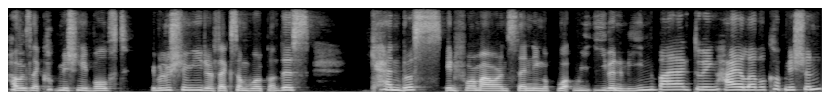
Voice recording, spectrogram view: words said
how is like cognition evolved evolutionarily? There's like some work on this. Can this inform our understanding of what we even mean by like doing higher level cognition?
